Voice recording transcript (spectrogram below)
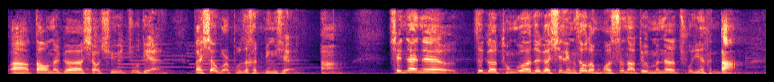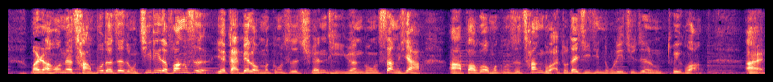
啊，到那个小区驻点，但效果不是很明显啊。现在呢，这个通过这个新零售的模式呢，对我们的促进很大。完，然后呢，厂部的这种激励的方式也改变了我们公司全体员工上下啊，包括我们公司仓管都在积极努力去这种推广。哎，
